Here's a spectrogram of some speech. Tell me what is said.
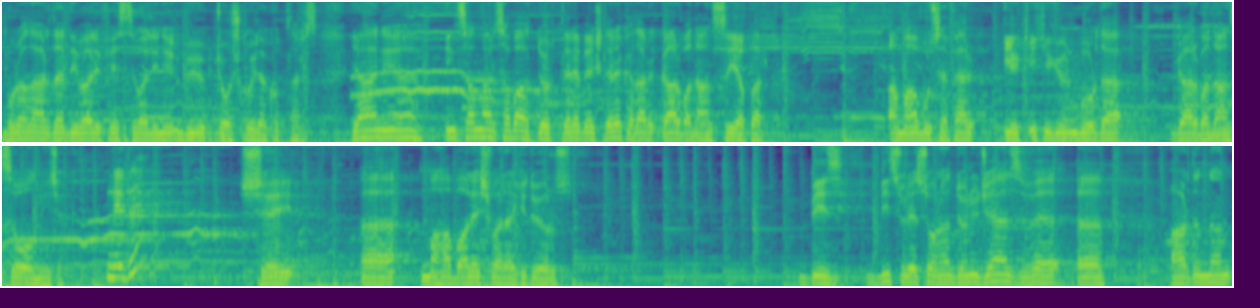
Buralarda Diwali Festivali'ni büyük coşkuyla kutlarız. Yani eh, insanlar sabah dörtlere beşlere kadar garba dansı yapar. Ama bu sefer ilk iki gün burada garba dansı olmayacak. Neden? Şey, e, Mahabaleşvar'a gidiyoruz. Biz bir süre sonra döneceğiz ve e, ardından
